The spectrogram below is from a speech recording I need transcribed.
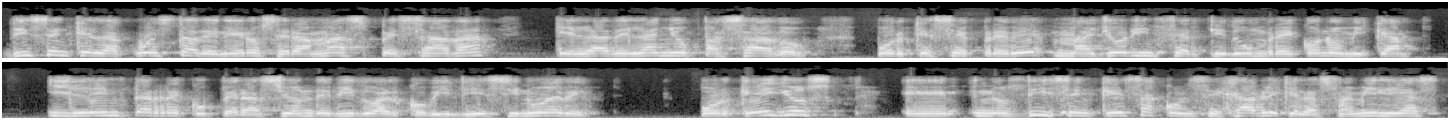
Dicen que la cuesta de enero será más pesada que la del año pasado porque se prevé mayor incertidumbre económica y lenta recuperación debido al COVID-19. Porque ellos eh, nos dicen que es aconsejable que las familias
